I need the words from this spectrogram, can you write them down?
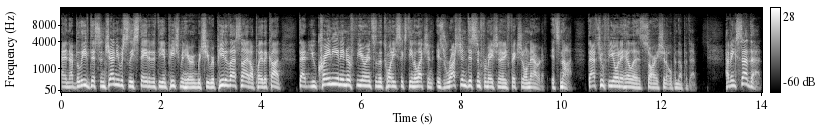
and I believe disingenuously stated at the impeachment hearing, which she repeated last night. I'll play the cut that Ukrainian interference in the 2016 election is Russian disinformation and a fictional narrative. It's not. That's who Fiona Hill is. Sorry, I should have opened up with that. Having said that,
